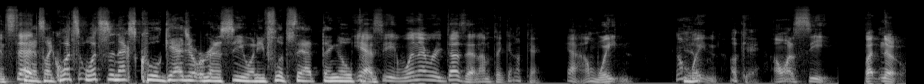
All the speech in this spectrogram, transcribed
Instead, Yeah, it's like what's what's the next cool gadget we're gonna see when he flips that thing open? yeah, see, whenever he does that, I'm thinking, okay, yeah, I'm waiting. I'm waiting. Okay, I want to see. But no.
